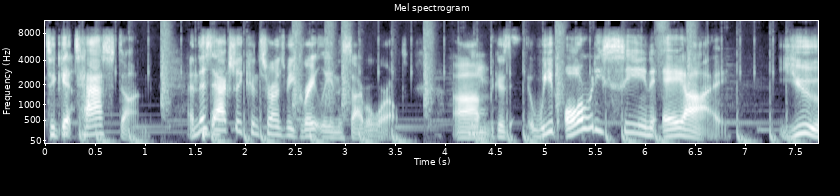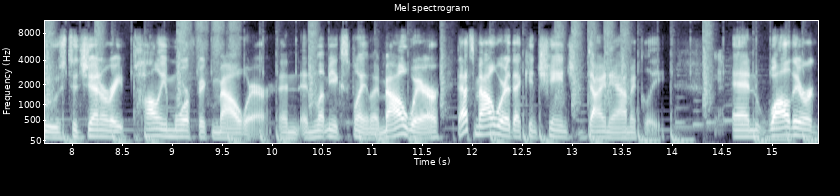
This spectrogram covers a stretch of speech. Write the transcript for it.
to get tasks done. And this actually concerns me greatly in the cyber world, um, yeah. because we've already seen AI used to generate polymorphic malware. And and let me explain. Like malware, that's malware that can change dynamically. And while there are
